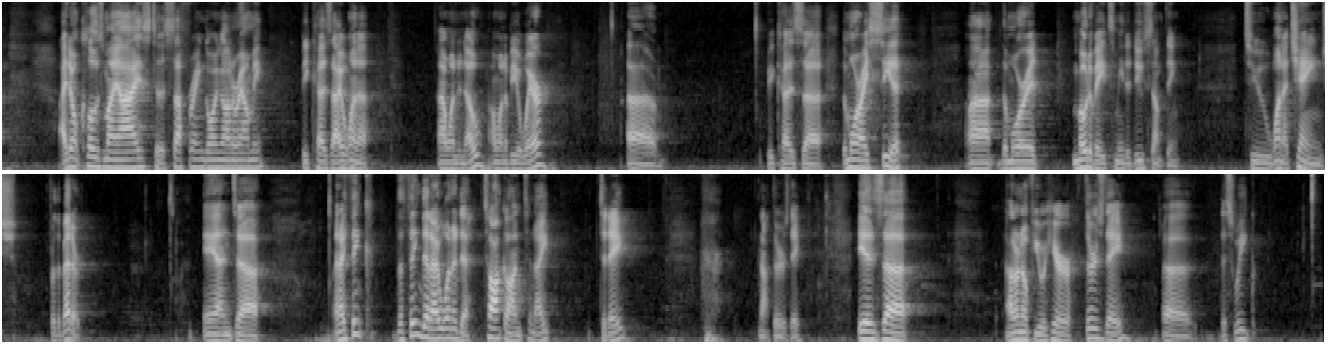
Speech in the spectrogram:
I don't close my eyes to the suffering going on around me because I want to. I want to know. I want to be aware. Uh, because the more I see it, uh, the more it motivates me to do something, to want to change for the better. And uh, and I think the thing that I wanted to talk on tonight, today, not Thursday, is uh, I don't know if you were here Thursday uh, this week,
